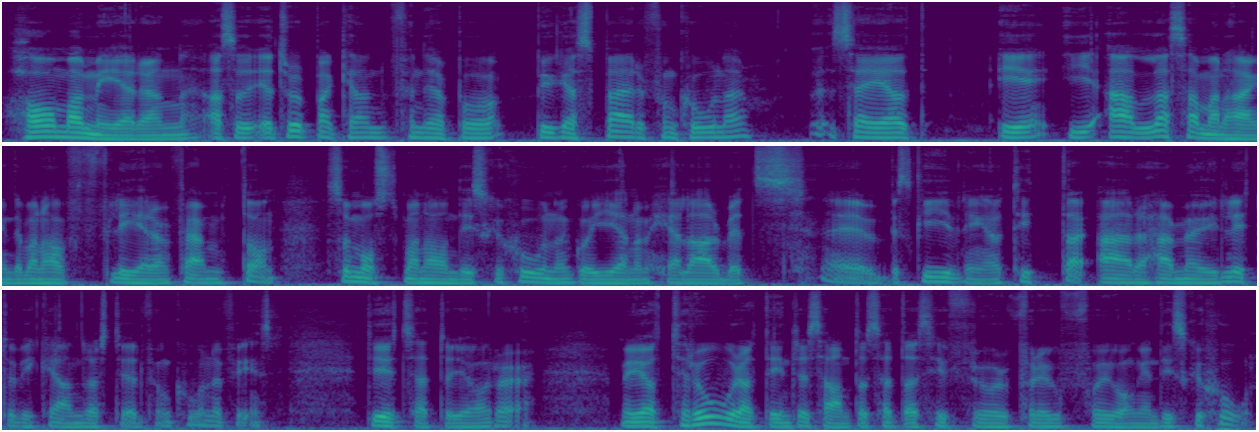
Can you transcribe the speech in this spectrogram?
har man mer än, alltså jag tror att man kan fundera på att bygga spärrfunktioner. Säga att i, i alla sammanhang där man har fler än 15 så måste man ha en diskussion och gå igenom hela arbetsbeskrivningen och titta, är det här möjligt och vilka andra stödfunktioner finns? Det är ett sätt att göra det. Men jag tror att det är intressant att sätta siffror för att få igång en diskussion.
